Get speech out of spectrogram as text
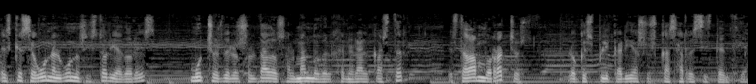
es que, según algunos historiadores, muchos de los soldados al mando del general Custer estaban borrachos, lo que explicaría su escasa resistencia.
